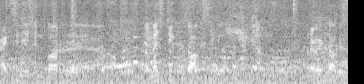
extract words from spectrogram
vaccination for domestic dogs private dogs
